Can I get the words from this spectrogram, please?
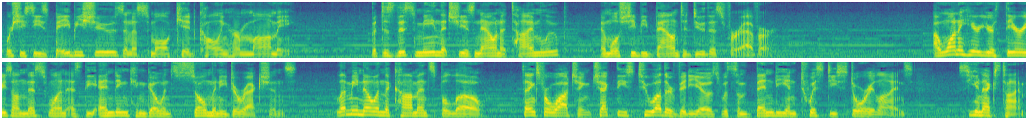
where she sees baby shoes and a small kid calling her mommy. But does this mean that she is now in a time loop, and will she be bound to do this forever? I want to hear your theories on this one as the ending can go in so many directions. Let me know in the comments below. Thanks for watching. Check these two other videos with some bendy and twisty storylines. See you next time.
